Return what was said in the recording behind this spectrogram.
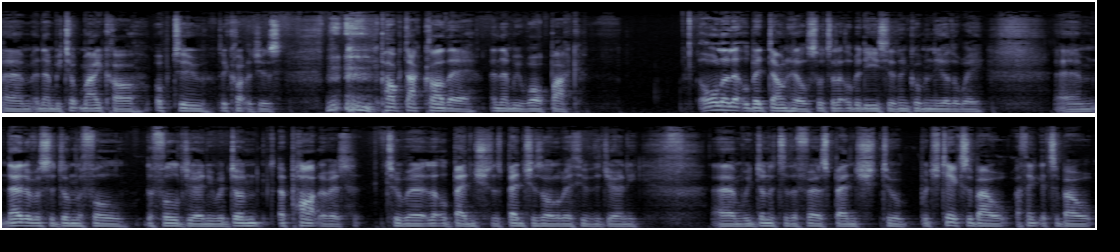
um, and then we took my car up to the cottages, parked that car there, and then we walked back. All a little bit downhill, so it's a little bit easier than coming the other way. Um, neither of us had done the full the full journey. We'd done a part of it to a little bench. There's benches all the way through the journey. Um, we've done it to the first bench to which takes about I think it's about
